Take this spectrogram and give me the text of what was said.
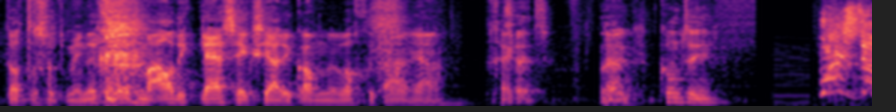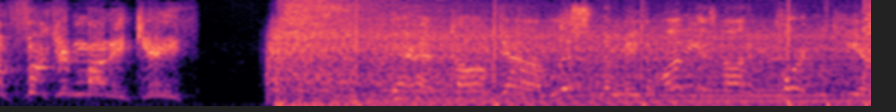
dat is wat minder gebeurd. Maar al die classics, ja, die kwamen er wel goed aan. Ja, gek. Vet. Leuk. Komt-ie. Where's the fucking money, Keith? Dad, calm down. Listen to me. The money is not important here.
